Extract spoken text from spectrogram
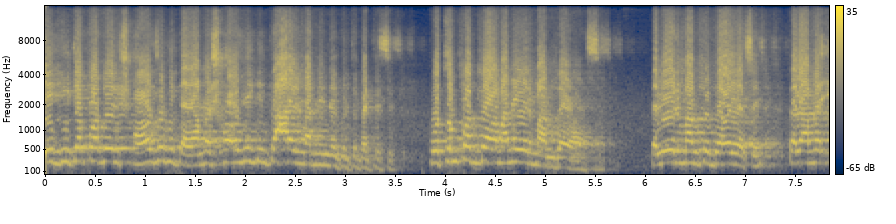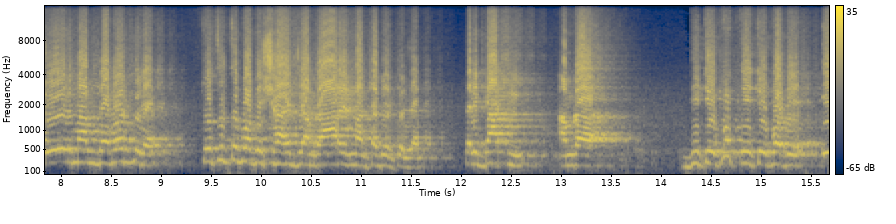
এই দুইটা পদের সহযোগিতায় আমরা সহজেই কিন্তু আর এর মান নির্ণয় করতে পারতেছি। প্রথম পদ দেওয়া মানে এর মান দেওয়া আছে। তাহলে এর মান তো দেওয়াই আছে। তাহলে আমরা এর মান ব্যবহার করে চতুর্থ পদের সাহায্যে আমরা আর এর মানটা বের করলাম। তাহলে বাকি আমরা দ্বিতীয় পদ, তৃতীয় পদে এ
